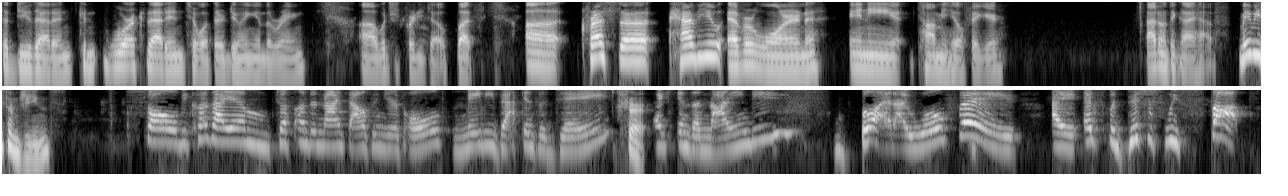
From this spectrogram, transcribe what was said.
to do that and can work that into what they're doing in the ring, uh, which is pretty dope. But uh, Cresta, have you ever worn any Tommy Hilfiger. I don't think I have. Maybe some jeans. So because I am just under 9,000 years old, maybe back in the day, Sure. like in the 90s, but I will say I expeditiously stopped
